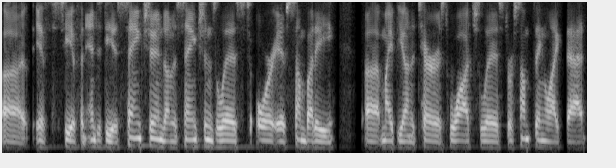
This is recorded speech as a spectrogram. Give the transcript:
uh, if see if an entity is sanctioned on a sanctions list or if somebody uh, might be on a terrorist watch list or something like that,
